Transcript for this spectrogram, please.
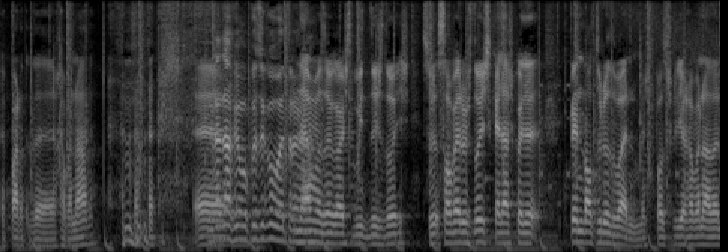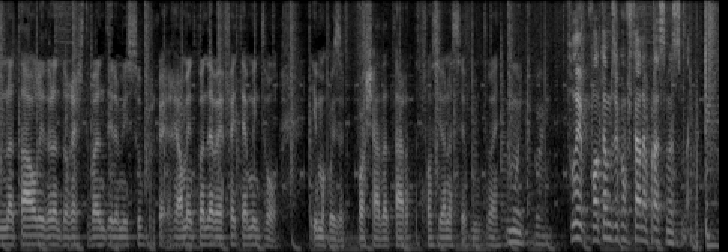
a parte da rabanada. Tem nada a ver uma coisa com a outra, não é? Não, mas eu gosto muito dos dois. Se, se houver os dois, se calhar escolha depende da altura do ano, mas podes escolher a rabanada no Natal e durante o resto do ano tiramisu, porque realmente quando é bem feito é muito bom. E uma coisa para o chá da tarde funciona sempre muito bem. Muito bem. Filipe, voltamos a conversar na próxima semana.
